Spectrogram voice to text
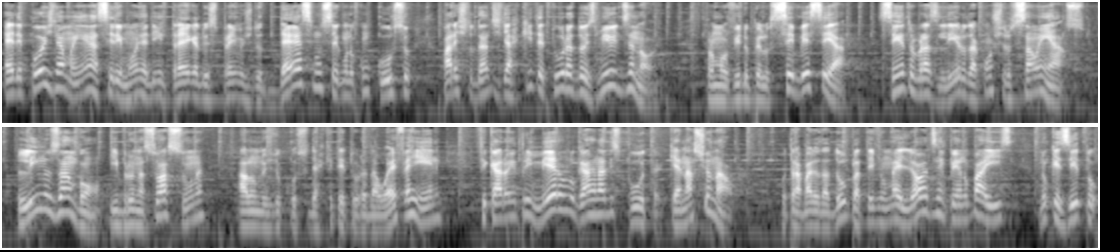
É depois de amanhã a cerimônia de entrega dos prêmios do 12º concurso para estudantes de arquitetura 2019, promovido pelo CBCA, Centro Brasileiro da Construção em Aço. Lino Zambon e Bruna Suassuna, alunos do curso de arquitetura da UFRN, ficaram em primeiro lugar na disputa, que é nacional, o trabalho da dupla teve um melhor desempenho no país no quesito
